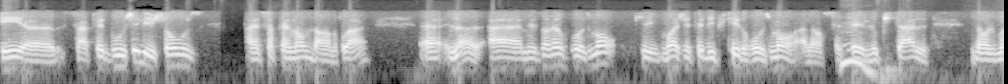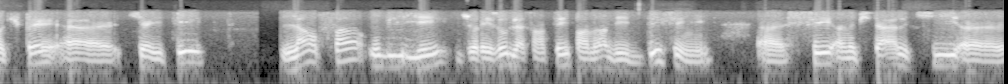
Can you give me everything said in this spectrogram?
et euh, ça a fait bouger les choses à un certain nombre d'endroits. Euh, là, à Maisonneuve-Rosemont, qui, moi j'étais député de Rosemont, alors c'était hmm. l'hôpital dont je m'occupais, qui a été l'enfant oublié du réseau de la santé pendant des décennies. Euh, c'est un hôpital qui euh,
